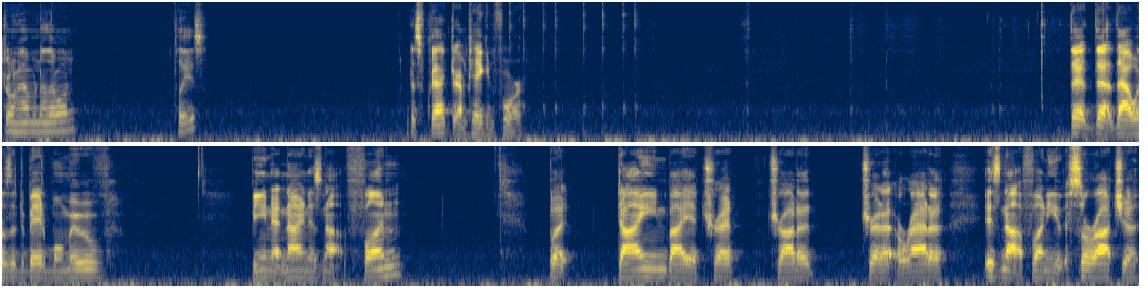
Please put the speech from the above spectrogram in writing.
Don't have another one? Please? Risk factor, I'm taking four. That, that, that was a debatable move. Being at 9 is not fun. But dying by a Treta, Trata, Treta Errata is not fun either. Sriracha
